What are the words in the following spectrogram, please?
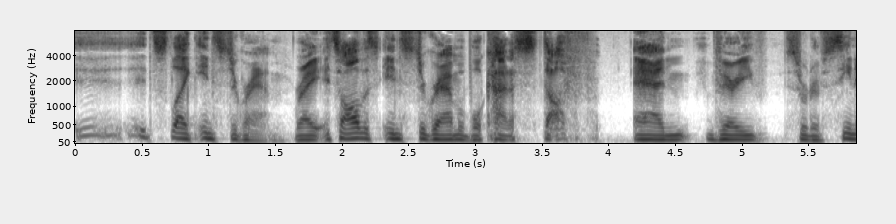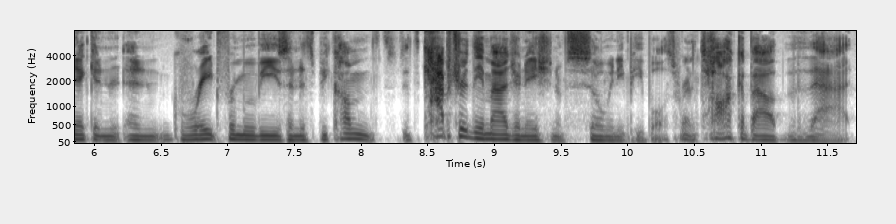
it's like Instagram, right? It's all this Instagrammable kind of stuff and very sort of scenic and, and great for movies. And it's become, it's captured the imagination of so many people. So we're going to talk about that.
